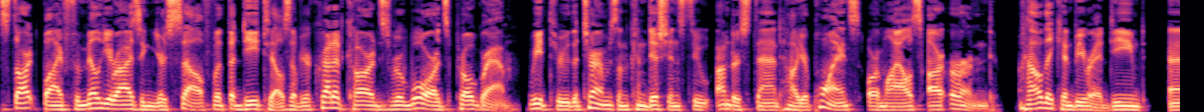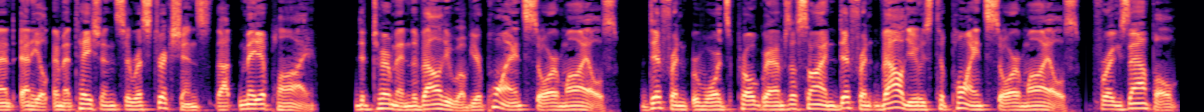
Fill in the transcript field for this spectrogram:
Start by familiarizing yourself with the details of your credit card's rewards program. Read through the terms and conditions to understand how your points or miles are earned, how they can be redeemed, and any limitations or restrictions that may apply. Determine the value of your points or miles. Different rewards programs assign different values to points or miles. For example,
